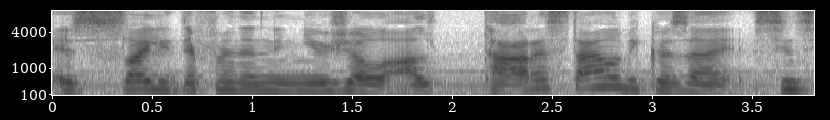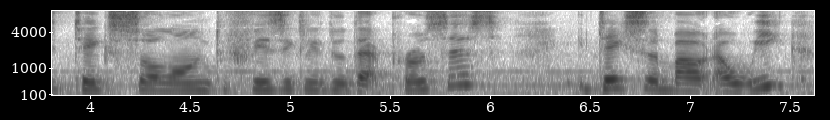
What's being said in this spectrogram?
is slightly different than the usual altare style because I, since it takes so long to physically do that process, it takes about a week,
